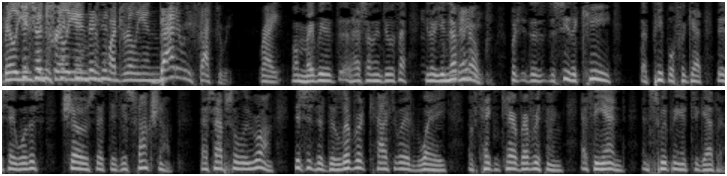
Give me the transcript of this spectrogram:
Billions and 660 trillions and million quadrillions. Battery factory. Right. Well, maybe it has something to do with that. You know, you never know. But to, see the key that people forget, they say, well, this shows that they're dysfunctional. That's absolutely wrong. This is a deliberate, calculated way of taking care of everything at the end and sweeping it together.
